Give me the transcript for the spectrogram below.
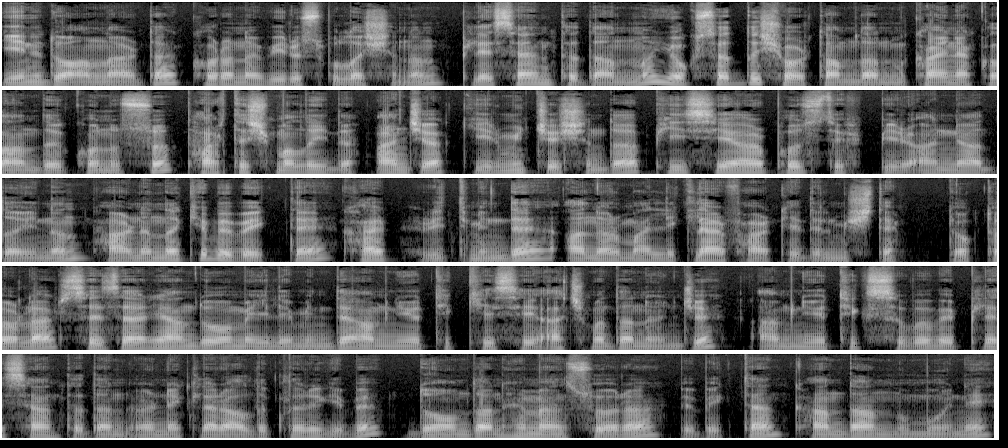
Yeni doğanlarda koronavirüs bulaşının plasentadan mı yoksa dış ortamdan mı kaynaklandığı konusu tartışmalıydı. Ancak 23 yaşında PCR pozitif bir anne adayının karnındaki bebekte kalp ritminde anormallikler fark edilmişti. Doktorlar sezeryan doğum eyleminde amniyotik keseyi açmadan önce amniyotik sıvı ve plasentadan örnekler aldıkları gibi doğumdan hemen sonra bebekten kandan numune,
